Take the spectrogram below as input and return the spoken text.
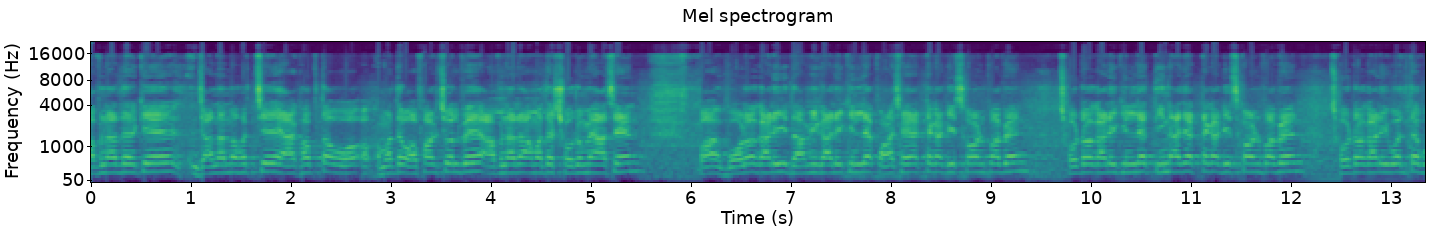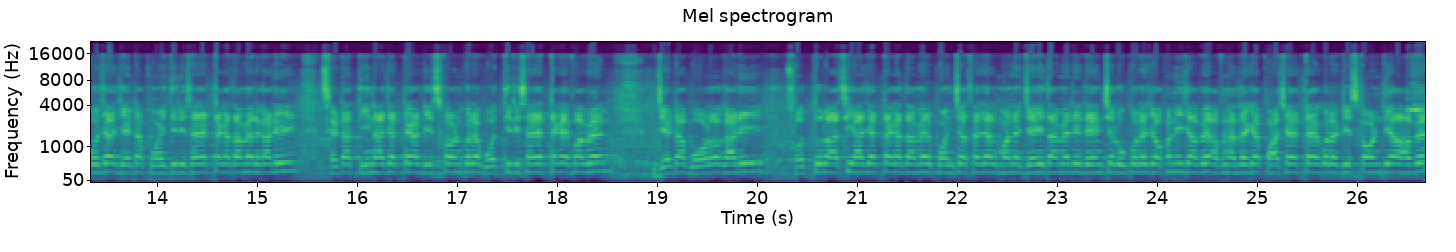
আপনাদেরকে জানানো হচ্ছে, এক সপ্তাহ অ- আমাদের অফার চলবে। আপনারা আমাদের শোরুমে আসেন বড় গাড়ি দামি গাড়ি কিনলে পাঁচ হাজার টাকা ডিসকাউন্ট পাবেন। ছোট গাড়ি কিনলে তিন হাজার টাকা ডিসকাউন্ট পাবেন। ছোট গাড়ি বলতে বোঝায় যেটা পঁয়ত্রিশ হাজার টাকা দামের গাড়ি সেটা তিন হাজার টাকা ডিসকাউন্ট করে বত্রিশ হাজার টাকায় পাবেন। যেটা বড় গাড়ি সত্তর আশি হাজার টাকা দামের পঞ্চাশ হাজার মানে যেই দামের রেঞ্জের উপরে যখনই যাবে আপনাদেরকে পাঁচ হাজার টাকা করে ডিসকাউন্ট দেওয়া হবে।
